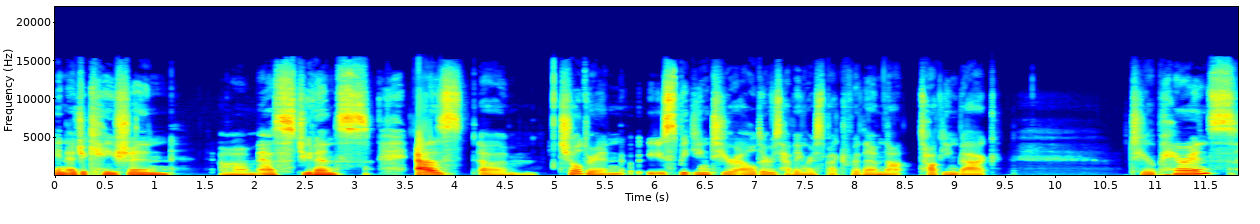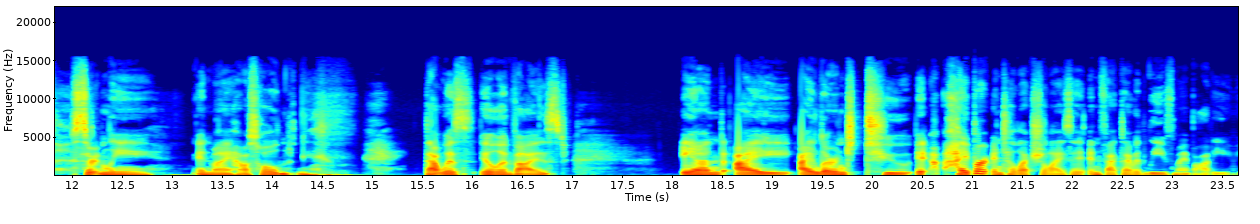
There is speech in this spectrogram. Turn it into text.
in education, um, as students, as um, children, speaking to your elders, having respect for them, not talking back to your parents. Certainly in my household, that was ill advised and i i learned to hyper intellectualize it. In fact i would leave my body.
